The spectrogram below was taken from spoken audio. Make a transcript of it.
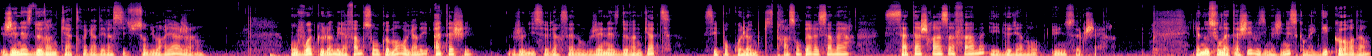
Genèse 2.24, regardez l'institution du mariage. On voit que l'homme et la femme sont comment? Regardez, attachés. Je lis ce verset, donc Genèse 2.24. C'est pourquoi l'homme quittera son père et sa mère, s'attachera à sa femme, et ils deviendront une seule chair. La notion d'attaché, vous imaginez, c'est comme avec des cordes. Hein.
